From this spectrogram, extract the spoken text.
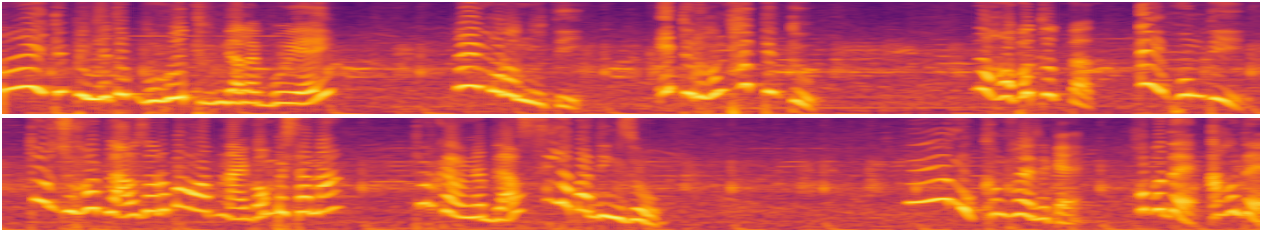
এই, এইটো পিন্ধিলেতো বহুত ধুনীয়া লাগব এই। এই মৰণতি এইটো দেখোন থাৰ্টি টু নহ'ব তোৰ তাত। এই ভণ্টি তোৰ জোখৰ ব্লাউজৰ পাৱাত নাই গম পাইছা না তোৰ কাৰণে ব্লাউজ চিলাবা দিংছো এ মুখখন ফুৰাই থাকে। হ'ব দে আহো দে।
